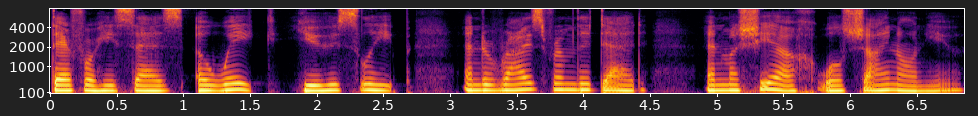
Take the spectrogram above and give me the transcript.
Therefore he says, Awake, you who sleep, and arise from the dead, and Mashiach will shine on you.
